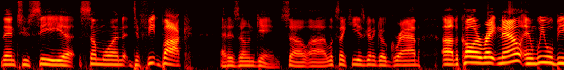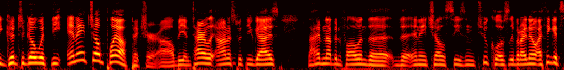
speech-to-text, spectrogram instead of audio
than to see uh, someone defeat Bock at his own game. So uh, looks like he is going to go grab uh, the caller right now, and we will be good to go with the NHL playoff picture. Uh, I'll be entirely honest with you guys. I have not been following the, the NHL season too closely, but I know I think it's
